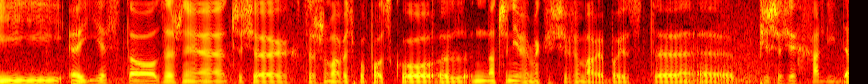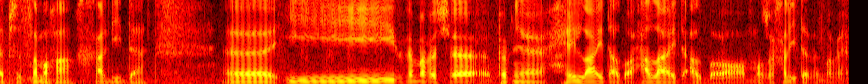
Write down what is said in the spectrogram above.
I e, jest to zależnie, czy się chcesz wymawiać po polsku, znaczy nie wiem, jak się wymawia, bo jest, e, e, pisze się Halide przez samocha, Halide. I wymawia się pewnie Halide albo Halide, albo może Halide wymawiają,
